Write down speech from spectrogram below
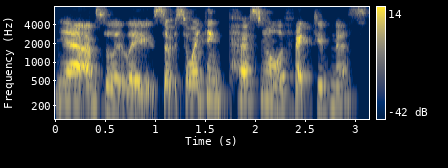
Yeah, absolutely. So so I think personal effectiveness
